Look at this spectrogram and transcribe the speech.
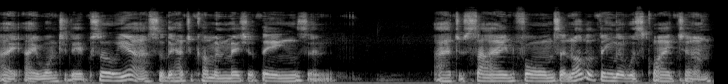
I, I wanted it. So yeah, so they had to come and measure things, and I had to sign forms. Another thing that was quite um,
